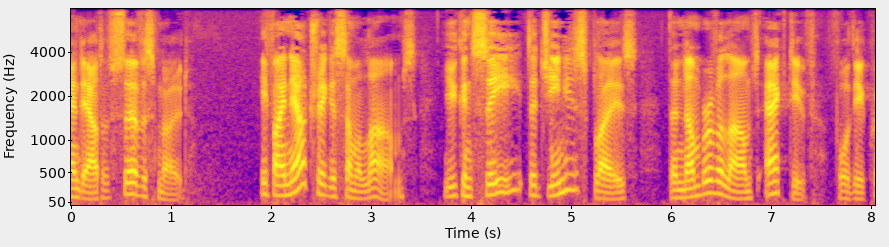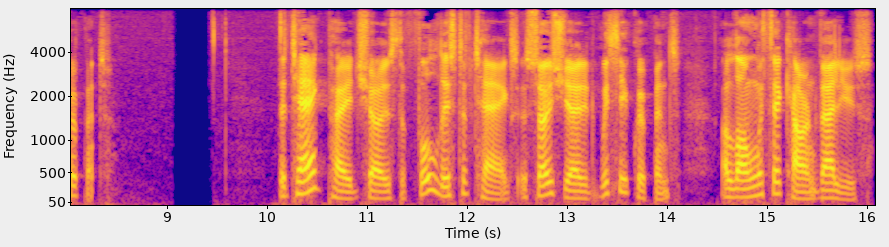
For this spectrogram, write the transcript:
and out of service mode. If I now trigger some alarms, you can see the Genie displays the number of alarms active for the equipment. The tag page shows the full list of tags associated with the equipment along with their current values.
